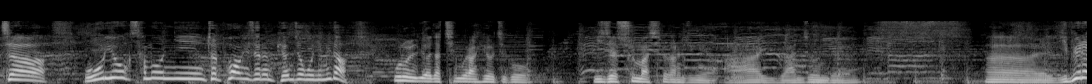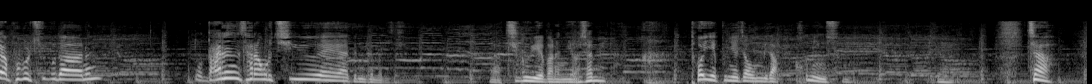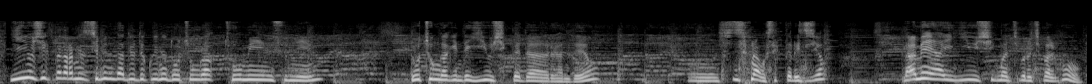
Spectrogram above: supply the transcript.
자, 5635님, 전 포항에 사는 변정훈입니다. 오늘 여자친구랑 헤어지고 이제 술 마시러 가는 중이에요. 아, 이거 안 좋은데. 아, 이별의 아픔을 출보다는 또 다른 사랑으로 치유해야 되는데 말이지. 아, 지구 위에 바는 여자입니다. 더 예쁜 여자 옵니다. 커밍순. 네. 자, 이유식 배달하면서 재밌는 라디오 듣고 있는 노총각 조민수님. 노총각인데 이유식 배달을 한대요. 어, 신선하고 색다르지요? 남의 아이 이유식만 집어넣지 말고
